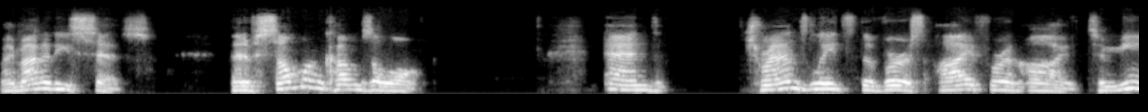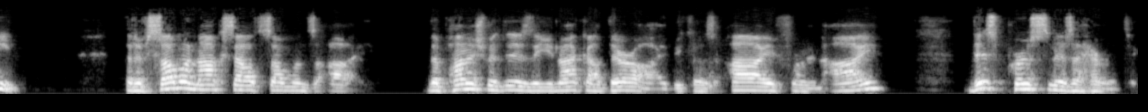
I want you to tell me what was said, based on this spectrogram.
Maimonides says that if someone comes along and translates the verse eye for an eye to mean that if someone knocks out someone's eye, the punishment is that you knock out their eye because eye for an eye, this person is a heretic.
